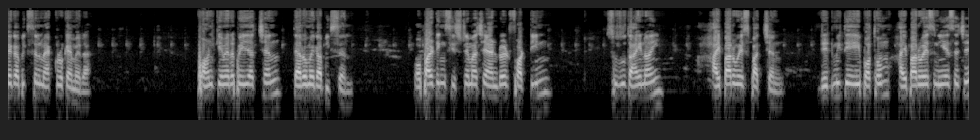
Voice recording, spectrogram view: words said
megapixel macro camera front camera পেয়ে যাচ্ছেন তেরো মেগাপিক্সেল অপারেটিং সিস্টেম আছে অ্যান্ড্রয়েড ফোরটিন শুধু তাই নয় হাইপার ওয়েস পাচ্ছেন। রেডমিতে এই প্রথম হাইপার ওয়েস নিয়ে এসেছে।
